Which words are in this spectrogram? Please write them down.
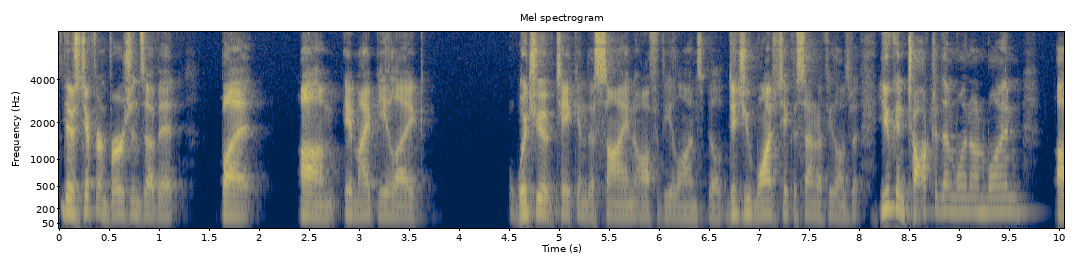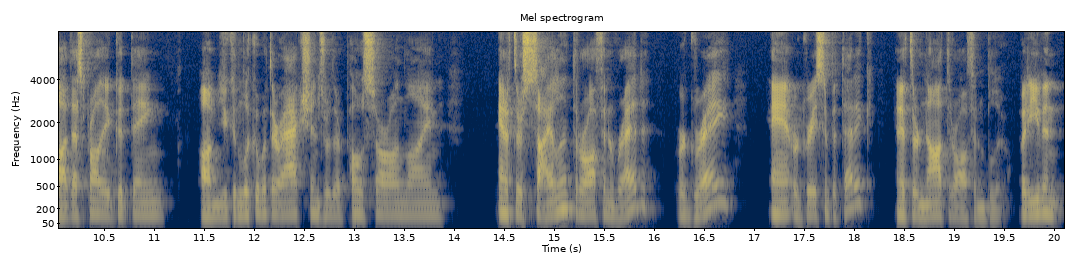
There's different versions of it, but um, it might be like, would you have taken the sign off of Elon's bill? Did you want to take the sign off Elon's bill? You can talk to them one on one. That's probably a good thing. Um, you can look at what their actions or their posts are online. And if they're silent, they're often red or gray and or gray sympathetic. And if they're not, they're often blue. But even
